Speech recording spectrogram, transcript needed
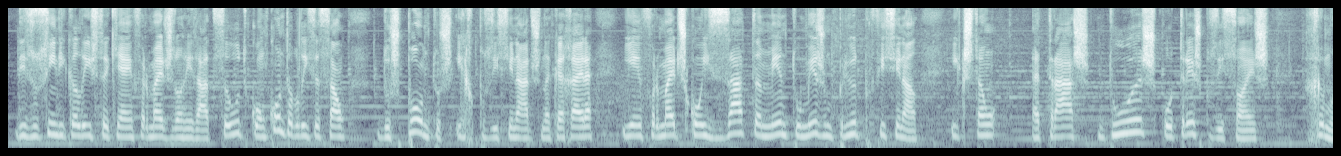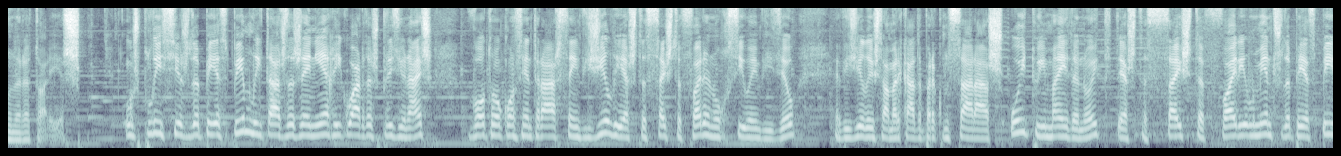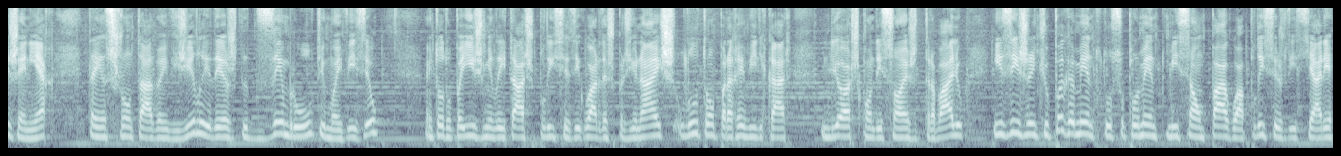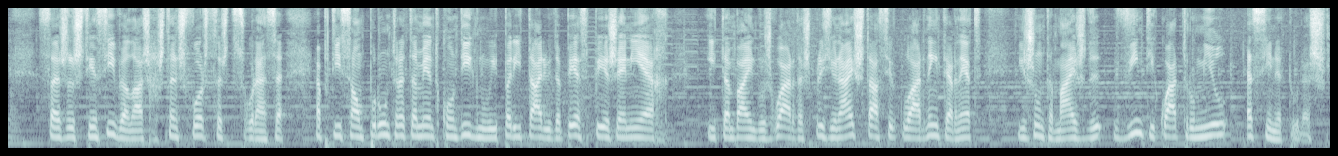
Diz o sindicalista que há enfermeiros da Unidade de Saúde com contabilização dos pontos e reposicionados na carreira e enfermeiros com exatamente o mesmo período profissional e que estão atrás duas ou três posições remuneratórias. Os polícias da PSP, militares da GNR e guardas prisionais voltam a concentrar-se em vigília esta sexta-feira no Recio, em Viseu. A vigília está marcada para começar às oito e meia da noite desta sexta-feira. Elementos da PSP e GNR têm-se juntado em vigília desde dezembro último em Viseu. Em todo o país, militares, polícias e guardas prisionais lutam para reivindicar melhores condições de trabalho e exigem que o pagamento do suplemento de missão pago à Polícia Judiciária seja extensível às restantes forças de segurança. A petição por um tratamento condigno e paritário da PSP-GNR e também dos guardas prisionais está a circular na internet e junta mais de 24 mil assinaturas.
